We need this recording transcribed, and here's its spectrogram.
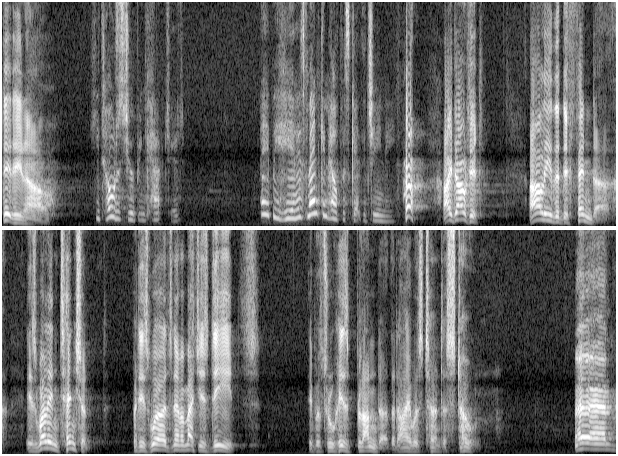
Did he now? He told us you had been captured. Maybe he and his men can help us get the genie. I doubt it. Ali the Defender is well intentioned, but his words never match his deeds. It was through his blunder that I was turned to stone. Man,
